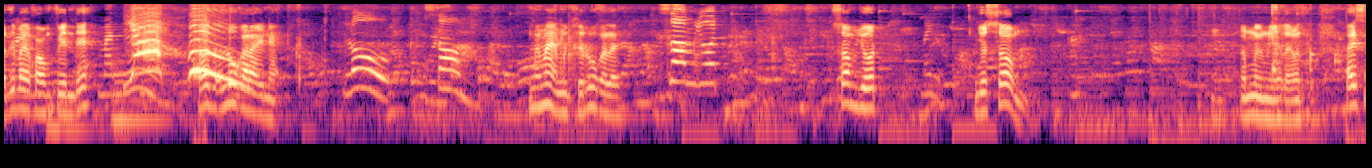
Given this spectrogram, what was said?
อธิบายความฟินดิมันยากแล้วลูกอะไรเนี่ย ลูกส้มไม่ไม่มันคือลูกอะไร ส้มยุด ส้มหยุด ไม่หยุดหยุดส้มแล้วมันมีอะไรมันไอ้ส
